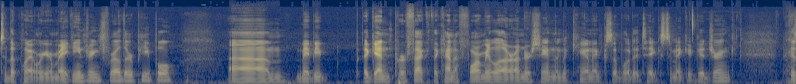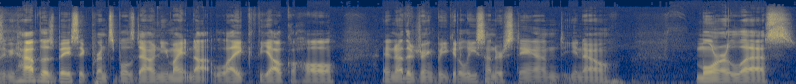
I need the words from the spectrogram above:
to the point where you're making drinks for other people, um, maybe again perfect the kind of formula or understand the mechanics of what it takes to make a good drink. Because if you have those basic principles down, you might not like the alcohol in another drink, but you could at least understand, you know, more or less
